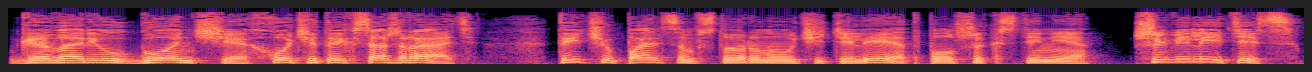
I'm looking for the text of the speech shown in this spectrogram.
Говорю, гончая, хочет их сожрать. тычу пальцем в сторону учителей, отползших к стене. «Шевелитесь!»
